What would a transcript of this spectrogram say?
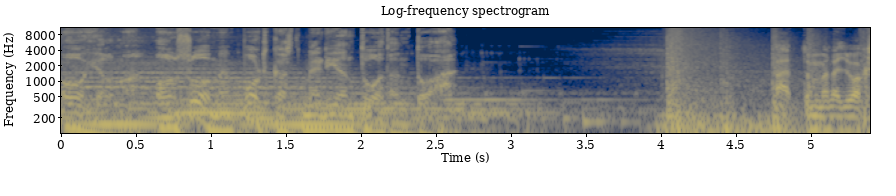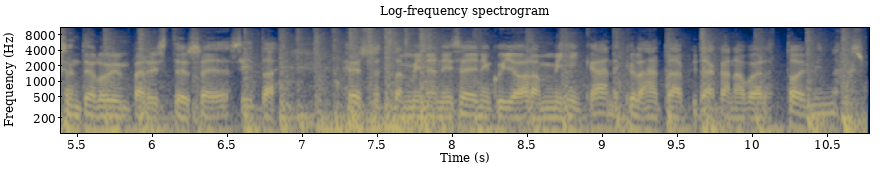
ohjelma on Suomen podcast-median tuotantoa. Päättömänä juoksenteluympäristössä ja sitä hössöttäminen, niin se ei niin kuin johda mihinkään. Niin kyllähän tämä pitää kanavoida toiminnaksi.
